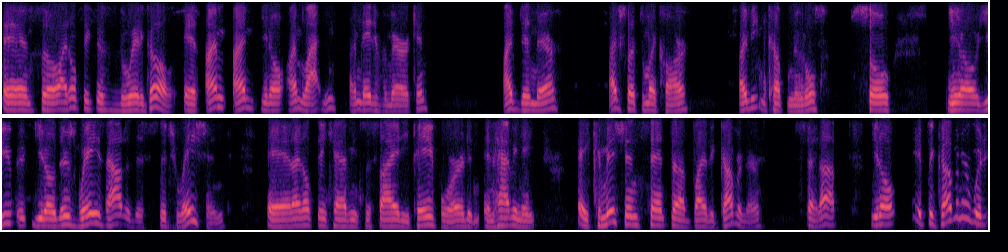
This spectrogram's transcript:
and so I don't think this is the way to go. And I'm I'm you know I'm Latin. I'm Native American. I've been there. I've slept in my car. I've eaten cup noodles. So, you know, you you know, there's ways out of this situation, and I don't think having society pay for it and, and having a a commission sent uh, by the governor set up, you know, if the governor would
